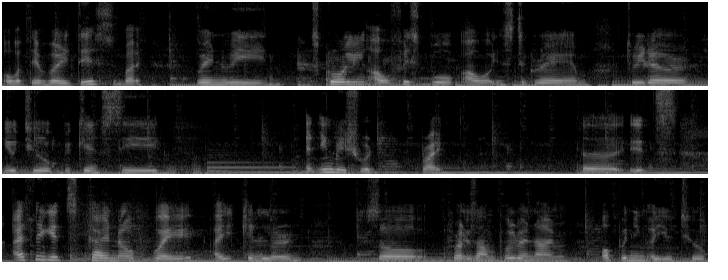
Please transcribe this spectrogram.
or whatever it is but when we scrolling our facebook our instagram twitter youtube you can see an english word right? Uh, it's i think it's kind of way i can learn. So for example when i'm opening a youtube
